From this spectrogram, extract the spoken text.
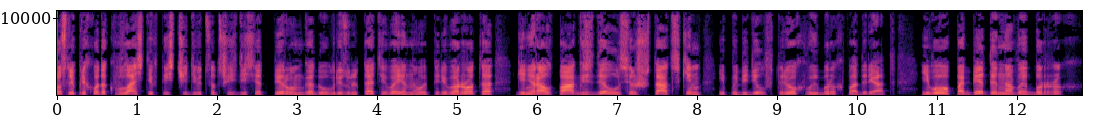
После прихода к власти в 1961 году в результате военного переворота генерал Пак сделался штатским и победил в трех выборах подряд. Его победы на выборах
